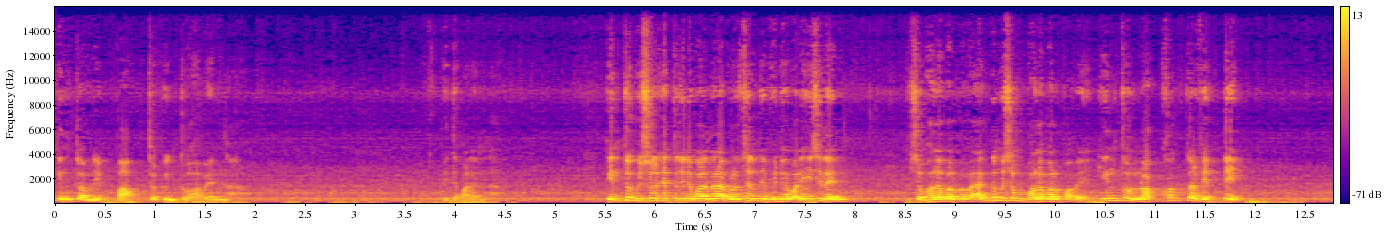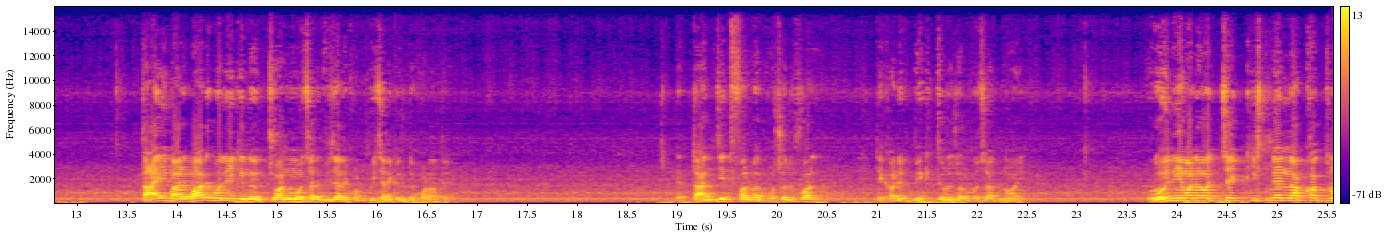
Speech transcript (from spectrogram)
কিন্তু আপনি প্রাপ্ত কিন্তু হবেন না। পেতে পারেন না। কিন্তু বিশ্বের ক্ষেত্রে যদি বলেন, তারা বলেছেন যে ভিডিও বানিয়েছিলেন, বিশ্ব ভালো ফল পাবে, একদম বিশ্ব ভালো ফল পাবে। কিন্তু নক্ষত্র ভিত্তিক, তাই বারবার বলি কিন্তু জন্মচার বিচারে বিচারে কিন্তু করাতে ট্রানজিট ফল বা গোচর ফল, এটা কারোর ব্যক্তির জন্মচার নয়। রোহিণী মানে হচ্ছে কৃষ্ণের নক্ষত্র।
